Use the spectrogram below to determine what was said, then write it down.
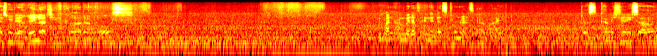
Erstmal wieder relativ geradeaus. Wann haben wir das Ende des Tunnels erreicht? Das kann ich dir nicht sagen,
